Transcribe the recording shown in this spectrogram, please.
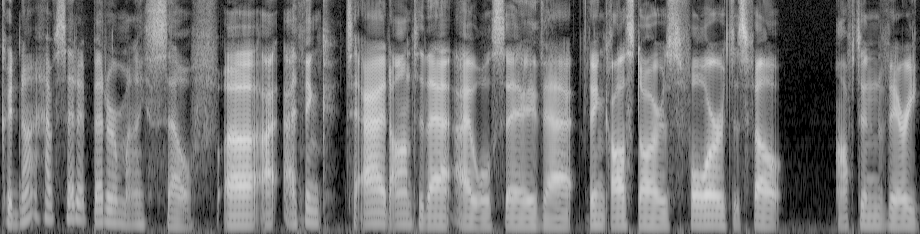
Could not have said it better myself. Uh, I, I think to add on to that, I will say that I think All Stars 4 just felt often very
